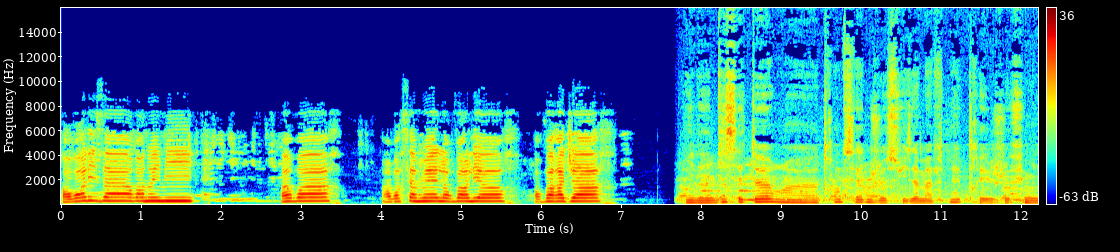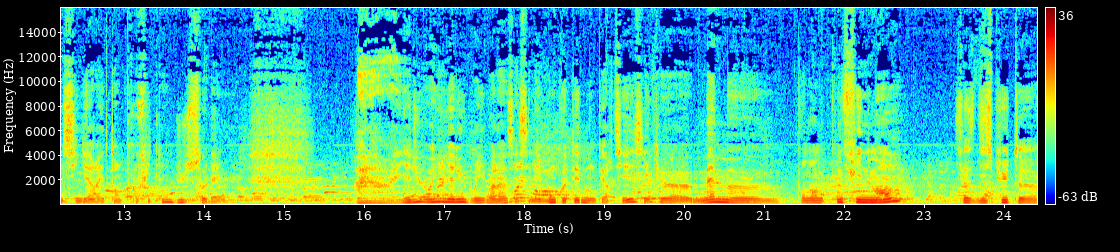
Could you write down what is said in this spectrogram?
Au revoir Lisa, au revoir Noémie. Au revoir. Au revoir Samuel, au revoir Lior. Au revoir Adjar. Il est 17h37, je suis à ma fenêtre et je fume une cigarette en profitant du soleil. Il y a du bruit, il y a du bruit. Voilà, ça c'est les bons côtés de mon quartier, c'est que euh, même euh, pendant le confinement, ça se dispute euh,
